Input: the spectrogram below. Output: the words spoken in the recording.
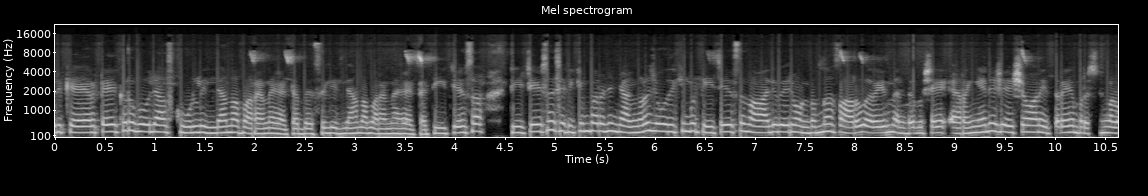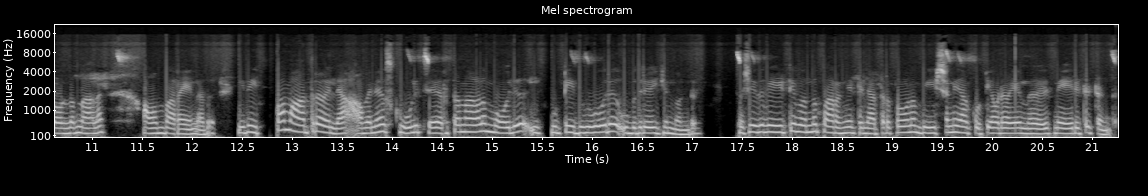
ഒരു കെയർ ടേക്കർ പോലും ആ സ്കൂളിൽ ഇല്ലാന്നാ പറയണ കേട്ടോ ബസ്സിൽ ഇല്ലാന്നാ പറയണ കേട്ടോ ടീച്ചേഴ്സ് ടീച്ചേഴ്സ് ശരിക്കും പറഞ്ഞ് ഞങ്ങൾ ചോദിക്കുമ്പോൾ ടീച്ചേഴ്സ് നാല് പേരും ഉണ്ടെന്ന് സാറ് പറയുന്നുണ്ട്. പക്ഷേ ഇറങ്ങിയതിന് ശേഷമാണ് ഇത്രയും പ്രശ്നങ്ങൾ ഉണ്ടെന്നാണ് അവൻ പറയുന്നത്. ഇത് ഇപ്പം മാത്രമല്ല അവനെ സ്കൂളിൽ ചേർത്ത നാളും പോലും ഈ കുട്ടി ഇതുപോലെ ഉപദ്രവിക്കുന്നുണ്ട്. പക്ഷെ ഇത് വീട്ടിൽ വന്ന് പറഞ്ഞിട്ടില്ല. അത്രത്തോളം ഭീഷണി ആ കുട്ടി അവിടെ നേരിട്ടിട്ടുണ്ട്.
